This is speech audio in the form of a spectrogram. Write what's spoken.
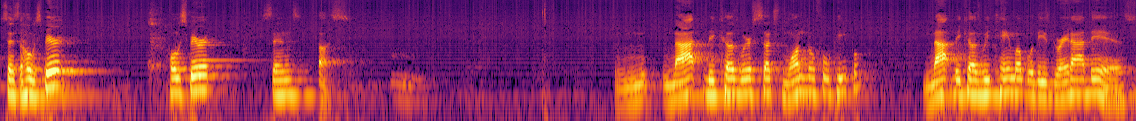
sends the Holy Spirit, Holy Spirit sends us. Not because we're such wonderful people, not because we came up with these great ideas,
